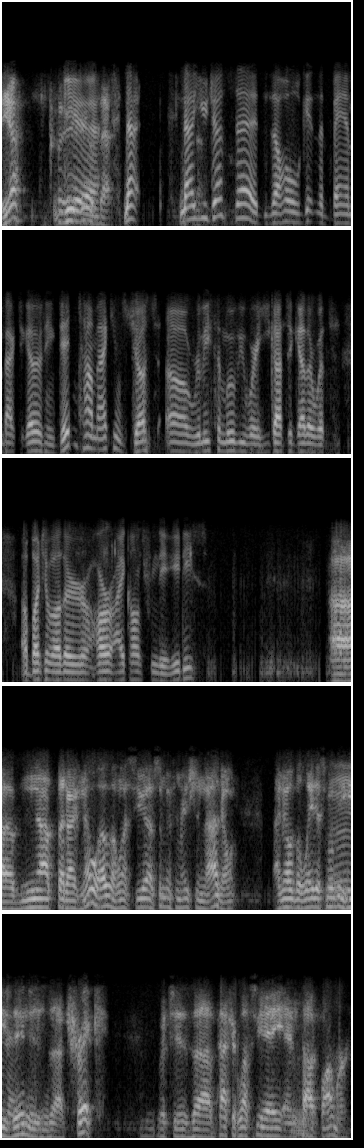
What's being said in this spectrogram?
Yeah. could agree with Yeah. Now, now you just said the whole getting the band back together thing. Didn't Tom Atkins just uh, release a movie where he got together with a bunch of other horror icons from the '80s? Uh, not that I know of, unless you have some information that I don't. I know the latest movie Mm. he's in is uh, Trick, which is uh, Patrick Lussier and Todd Farmer.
